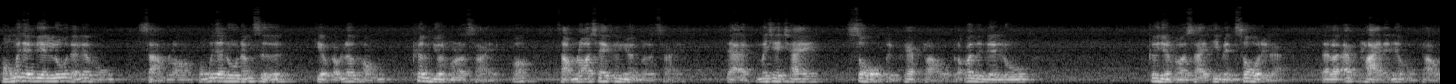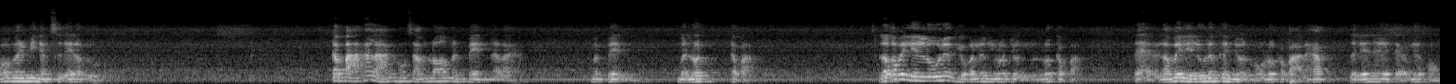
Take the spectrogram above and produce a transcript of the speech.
ผมก็จะเรียนรู้แต่เรื่องของสามล้อผมก็จะดูหนังสือเกี่ยวกับเรื่องของเครื่องยนต์มอเตอร์ไซค์เพราะสามล้อใช้เครื่องยนต์มอเตอร์ไซค์แต่ไม่ใช่ใช้โซ่เป็นแค่เพลาเราก็เลยเรียนรู้เครื่องยนต์มอเตอร์ไซค์ที่เป็นโซ่นี่แหละ แต่เราแอพพลายในเรื่องของเพลาเพราะมันมีหนังสือให้เราดู กระบะข้างหลังของสามล้อมันเป็นอะไร มันเป็นเหมือนรถกระบะเราก็ไปเรียนรู้เรื่องเกี่ยวกับเรื่องรถยนต์รถกระบะแต่เราไม่เรียนรู้เรื่องเครื่องยนต์ของรถกระบะนะครับเราเรียนแต่เรื่องของ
